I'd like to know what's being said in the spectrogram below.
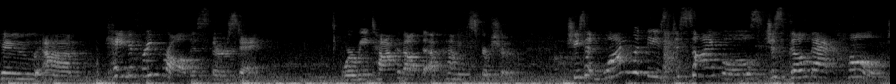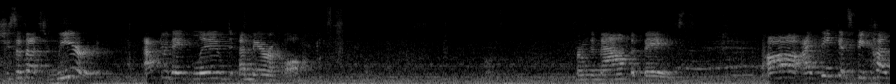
who um, came to Free for All this Thursday, where we talk about the upcoming scripture. She said, Why would these disciples just go back home? She said, That's weird after they've lived a miracle from the mouth of babes. Uh, I think it's because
